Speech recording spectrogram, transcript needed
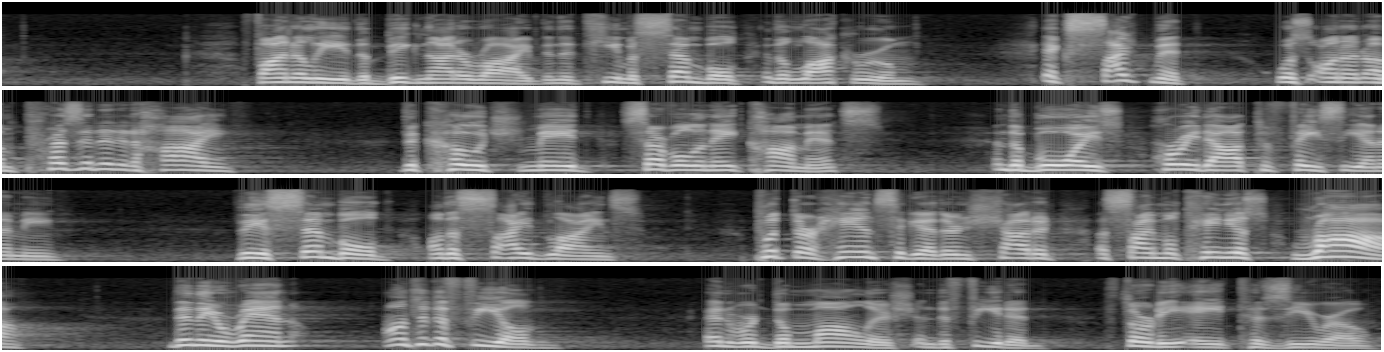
Finally, the big night arrived, and the team assembled in the locker room. Excitement was on an unprecedented high. The coach made several innate comments, and the boys hurried out to face the enemy. They assembled on the sidelines, put their hands together, and shouted a simultaneous rah. Then they ran onto the field and were demolished and defeated 38 to 0.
